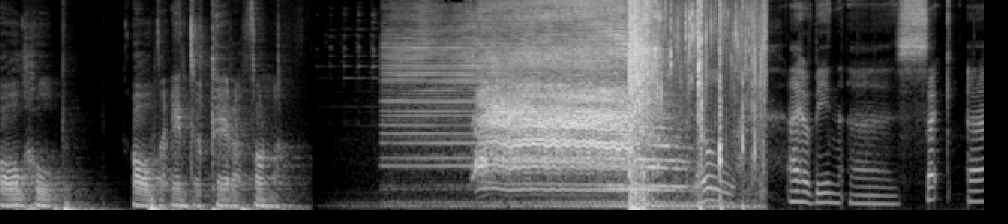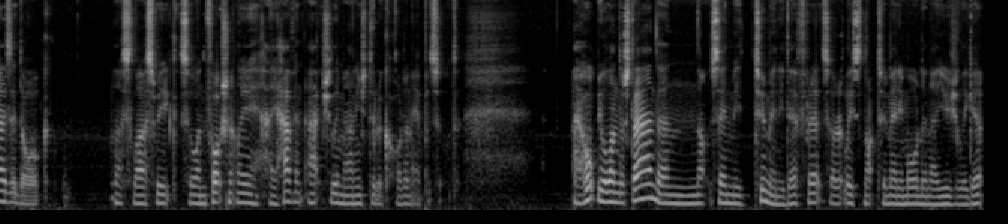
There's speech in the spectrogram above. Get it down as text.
all hope, all that enter Terror Firma. Hello. I have been as sick as a dog this last week, so unfortunately, I haven't actually managed to record an episode. I hope you'll understand and not send me too many death threats, or at least not too many more than I usually get.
